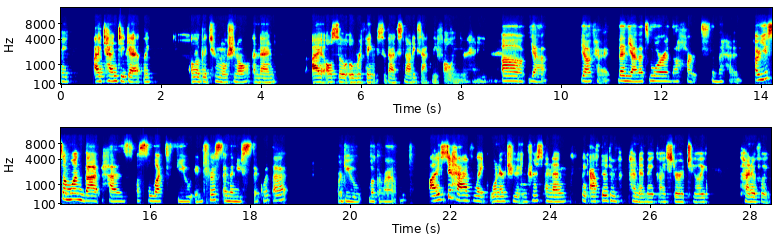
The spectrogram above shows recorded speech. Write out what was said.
like I tend to get like a little bit too emotional and then I also overthink, so that's not exactly following your head either. Uh yeah. Yeah, okay. Then yeah, that's more the heart than the head. Are you someone that has a select few interests and then you stick with that? Or do you look around? I used to have like one or two interests, and then like after the pandemic, I started to like kind of like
